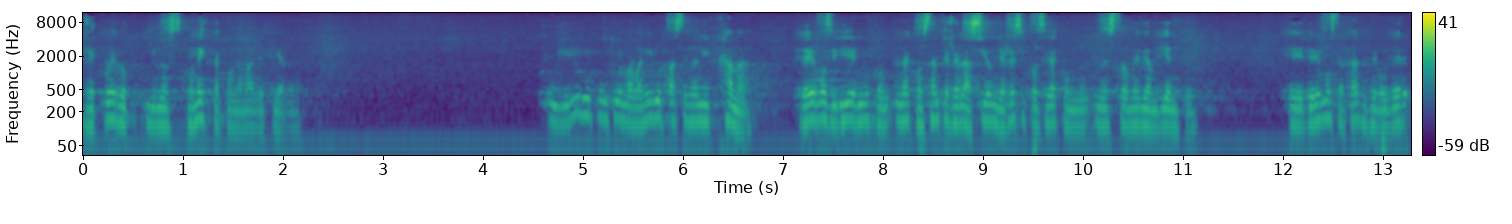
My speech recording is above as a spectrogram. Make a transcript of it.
recuerdo y nos conecta con la madre tierra. Debemos vivir en una constante relación de reciprocidad con nuestro medio ambiente. Eh, debemos tratar de devolver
